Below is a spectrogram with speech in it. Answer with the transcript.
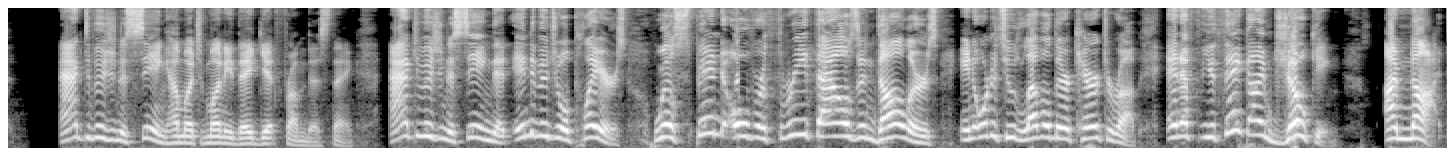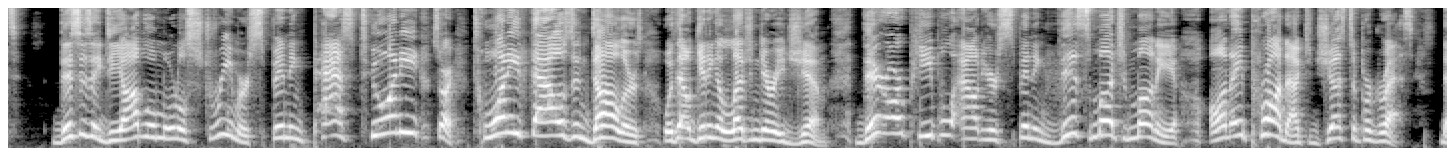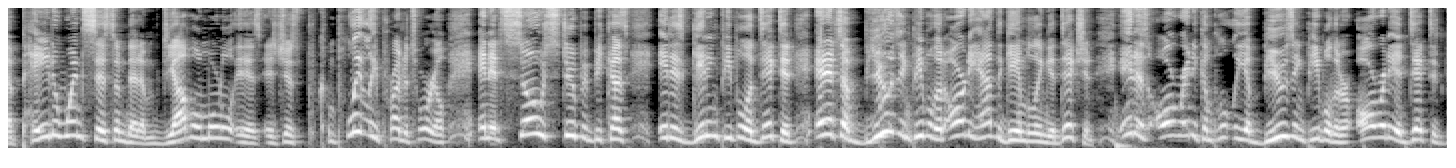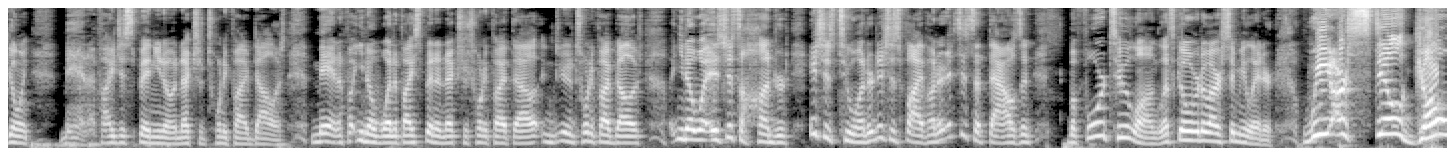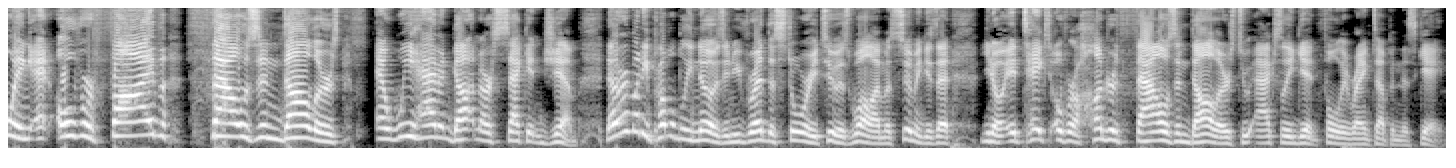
Activision is seeing how much money they get from this thing. Activision is seeing that individual players will spend over $3,000 in order to level their character up. And if you think I'm joking, I'm not. This is a Diablo Immortal streamer spending past 20, sorry, $20,000 without getting a legendary gem. There are people out here spending this much money on a product just to progress. The pay to win system that um, Diablo Immortal is is just completely predatory and it's so stupid because it is getting people addicted and it's abusing people that already have the gambling addiction. It is already completely abusing people that are already addicted going, "Man, if I just spend, you know, an extra $25, man, if you know what, if I spend an extra $25, $25, you know what, it's just a 100, it's just 200, it's just 500, it's just a 1000. Before too long, let's go over to our simulator. We are still going at over $5,000 and we haven't gotten our second gem. Now, everybody probably knows, and you've read the story too as well, I'm assuming, is that, you know, it takes over a $100,000 to actually get fully ranked up in this game.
